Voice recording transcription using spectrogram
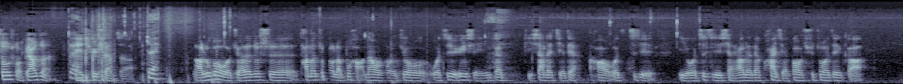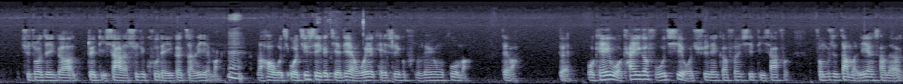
搜索标准可以去选择。对，然后如果我觉得就是他们做的不好，那我就我自己运行一个底下的节点，然后我自己以我自己想要的那块结构去做这个，去做这个对底下的数据库的一个整理嘛。嗯然后我我既是一个节点，我也可以是一个普通的用户嘛，对吧？对我可以我开一个服务器，我去那个分析底下分分布式账本链上的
